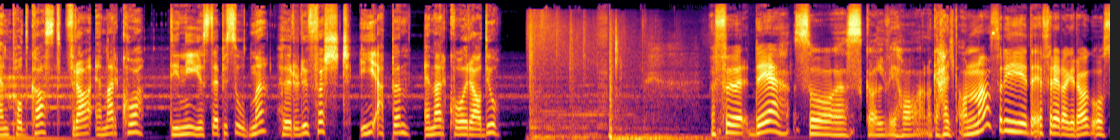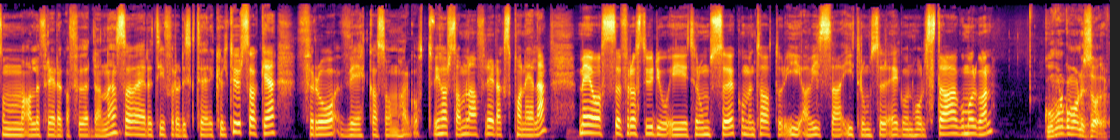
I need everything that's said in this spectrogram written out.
en podkast fra NRK. De nyeste episodene hører du først i appen NRK Radio. Men før det så skal vi ha noe helt annet, fordi det er fredag i dag, og som alle fredager før denne, så er det tid for å diskutere kultursaker fra veka som har gått. Vi har samla Fredagspanelet. Med oss fra studio i Tromsø, kommentator i avisa i Tromsø, Egon Holstad. God morgen. God morgen, god morgen, Sør.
